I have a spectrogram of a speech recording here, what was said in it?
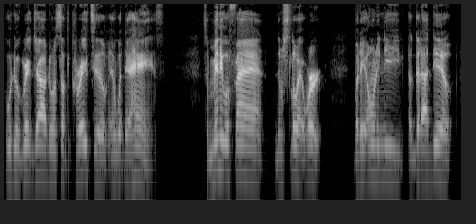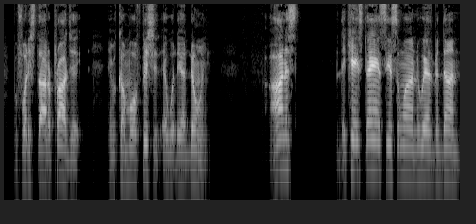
who do a great job doing something creative and with their hands. So many will find them slow at work, but they only need a good idea before they start a project and become more efficient at what they are doing. Honest, they can't stand seeing someone who has been done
